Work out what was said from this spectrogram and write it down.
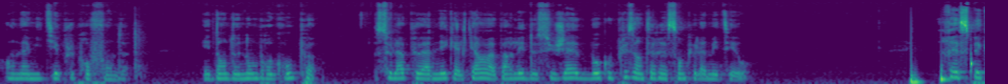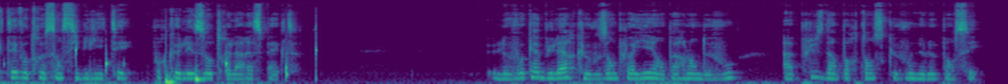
en amitiés plus profondes. Et dans de nombreux groupes, cela peut amener quelqu'un à parler de sujets beaucoup plus intéressants que la météo. Respectez votre sensibilité pour que les autres la respectent. Le vocabulaire que vous employez en parlant de vous a plus d'importance que vous ne le pensez.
